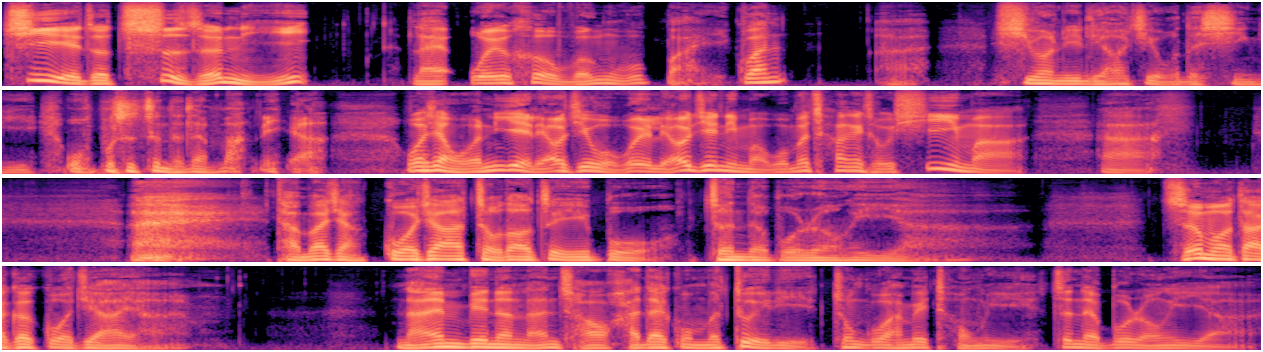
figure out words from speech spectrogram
借着斥责你来威吓文武百官啊，希望你了解我的心意。我不是真的在骂你啊，我想我你也了解我，我也了解你嘛，我们唱一首戏嘛啊。哎，坦白讲，国家走到这一步真的不容易呀。这么大个国家呀，南边的南朝还在跟我们对立，中国还没统一，真的不容易啊。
